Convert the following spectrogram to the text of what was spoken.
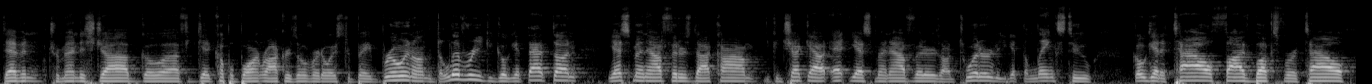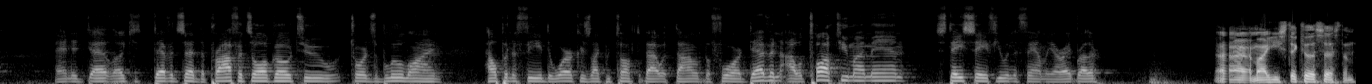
Devin, tremendous job. Go uh, if you get a couple Barn Rockers over at Oyster Bay Brewing on the delivery, you can go get that done. YesMenOutfitters.com. You can check out at YesMen Outfitters on Twitter. You get the links to go get a towel, five bucks for a towel, and it, uh, like Devin said, the profits all go to towards the blue line, helping to feed the workers, like we talked about with Donald before. Devin, I will talk to you, my man. Stay safe, you and the family. All right, brother. All right, Mike, you stick to the system.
